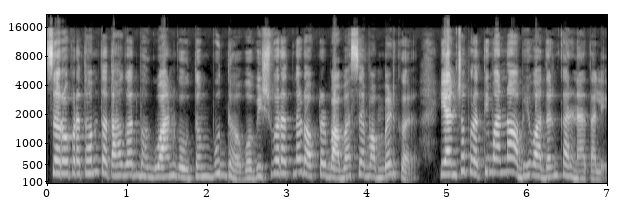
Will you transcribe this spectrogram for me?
सर्वप्रथम तथागत भगवान गौतम बुद्ध व विश्वरत्न डॉक्टर बाबासाहेब आंबेडकर यांच्या प्रतिमांना अभिवादन करण्यात आले.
